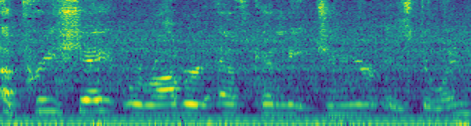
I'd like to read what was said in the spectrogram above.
appreciate what Robert F. Kennedy Jr. is doing.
